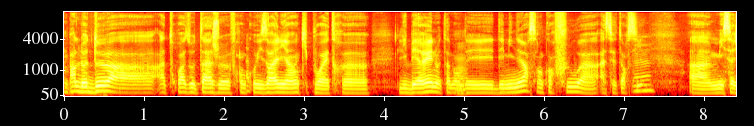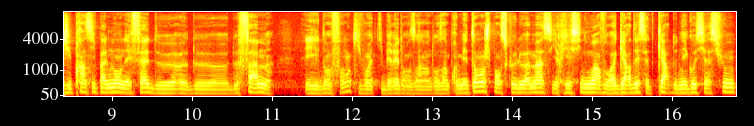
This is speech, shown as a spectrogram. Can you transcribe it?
On parle de deux à, trois otages franco-israéliens qui pourraient être euh, libérés, notamment mmh. des, mineurs. C'est encore flou à, cette heure-ci. Mmh. mais il s'agit principalement, en effet, de, de femmes et d'enfants qui vont être libérés dans un, dans un premier temps. Je pense que le Hamas, Yahya Noir, voudra garder cette carte de négociation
